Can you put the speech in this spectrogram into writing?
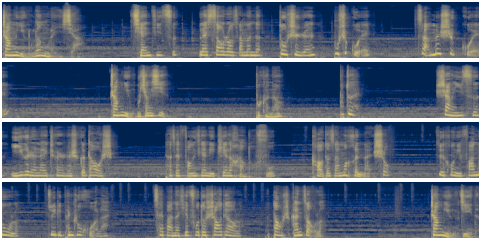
张颖愣了一下，前几次来骚扰咱们的都是人，不是鬼，咱们是鬼。张颖不相信，不可能，不对。上一次一个人来这儿的是个道士，他在房间里贴了好多符，烤得咱们很难受。最后你发怒了，嘴里喷出火来，才把那些符都烧掉了，把道士赶走了。张颖记得。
